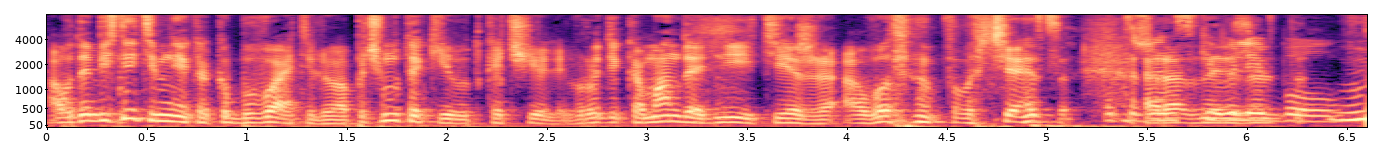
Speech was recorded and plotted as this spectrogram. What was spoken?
А вот объясните мне, как обывателю, а почему такие вот качели? Вроде команды одни и те же, а вот получается Это женский волейбол.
